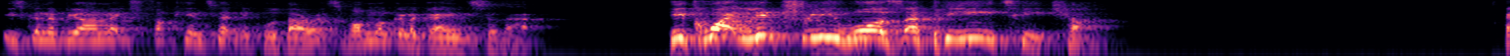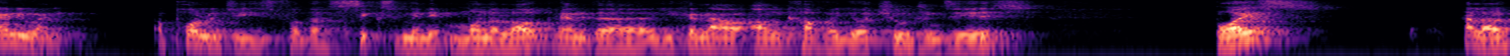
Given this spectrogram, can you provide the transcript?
He's going to be our next fucking technical director. But I'm not going to go into that. He quite literally was a PE teacher. Anyway, apologies for the six minute monologue, and uh, you can now uncover your children's ears. Boys, hello.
